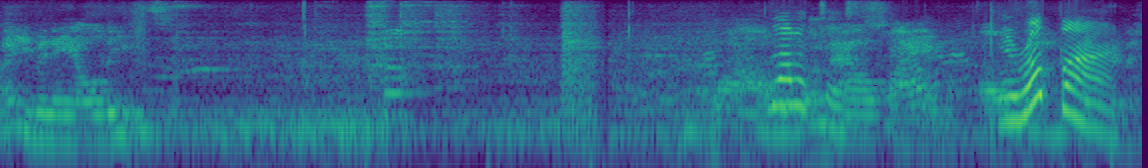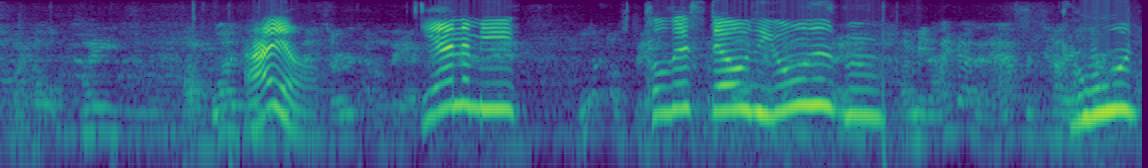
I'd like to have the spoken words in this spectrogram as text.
I even ate all these. Wow. Love well, this. now I am all done. I finished my whole plate. I was I eating am. dessert. I don't think I The enemy, What a bang Callisto, the oldest moon. I mean, I got an appetizer, I would- a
